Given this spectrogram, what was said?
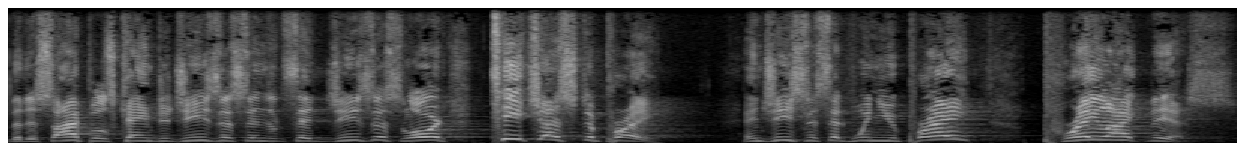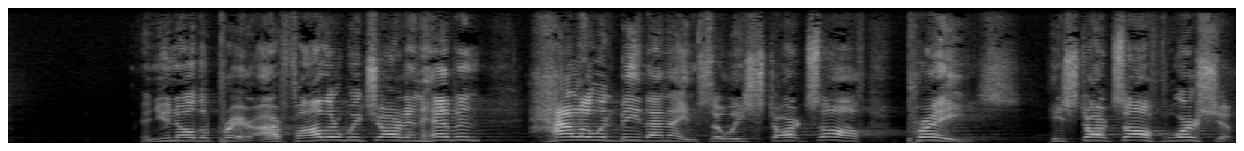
the disciples came to Jesus and said, Jesus, Lord, teach us to pray. And Jesus said, When you pray, pray like this. And you know the prayer Our Father which art in heaven, hallowed be thy name. So he starts off praise, he starts off worship.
